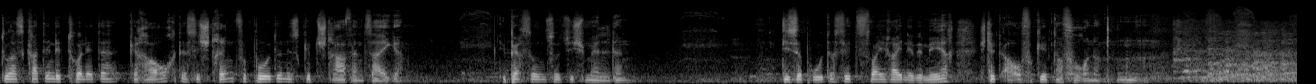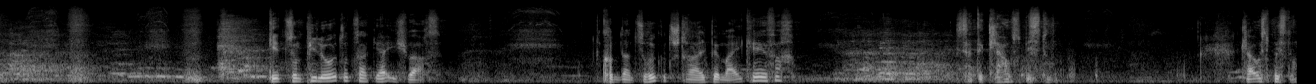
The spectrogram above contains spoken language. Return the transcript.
du hast gerade in der Toilette geraucht, das ist streng verboten es gibt Strafanzeige. Die Person soll sich melden. Dieser Bruder sitzt zwei Reihen neben mir, steht auf und geht nach vorne. Hm. Geht zum Pilot und sagt, ja, ich war's. Kommt dann zurück und strahlt bei Maikäfer. Ich sagte, Klaus, bist du? Klaus, bist du?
